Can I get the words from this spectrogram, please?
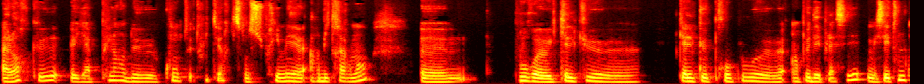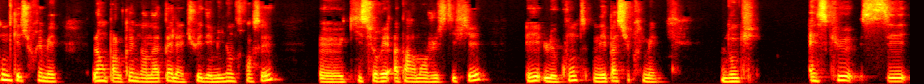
Alors qu'il il y a plein de comptes Twitter qui sont supprimés arbitrairement pour quelques quelques propos euh, un peu déplacés, mais c'est tout le compte qui est supprimé. Là, on parle quand même d'un appel à tuer des millions de Français euh, qui serait apparemment justifié et le compte n'est pas supprimé. Donc, est-ce que c'est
